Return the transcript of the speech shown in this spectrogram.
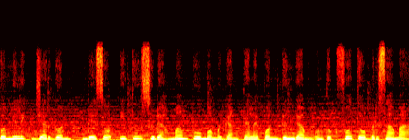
pemilik jargon Deso itu sudah mampu memegang telepon genggam untuk foto bersama.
